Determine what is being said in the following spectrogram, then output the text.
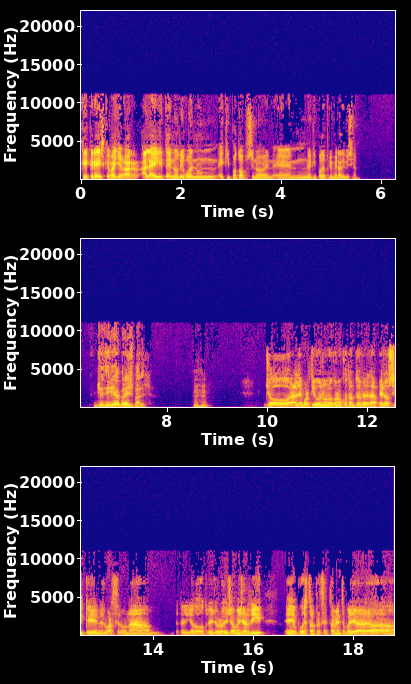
que creéis que va a llegar a la élite, no digo en un equipo top, sino en, en un equipo de primera división? Yo diría Ball. Uh -huh. Yo al Deportivo no lo conozco tanto, es verdad, pero sí que en el Barcelona, ya te diría dos o tres. Yo creo que Jaume Jardí eh, puede estar perfectamente, puede llegar a,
